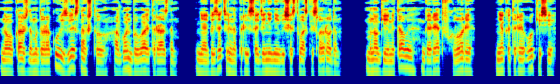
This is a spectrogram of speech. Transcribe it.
Но каждому дураку известно, что огонь бывает разным, не обязательно при соединении вещества с кислородом. Многие металлы горят в хлоре, некоторые окиси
